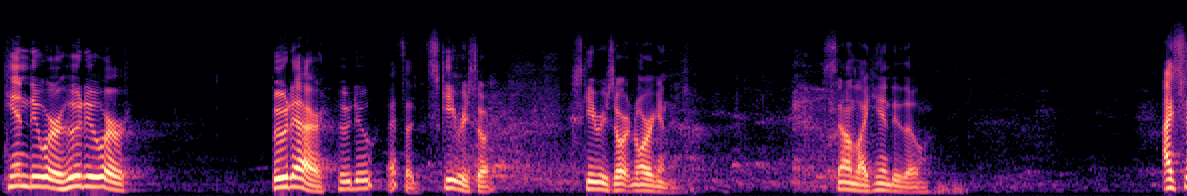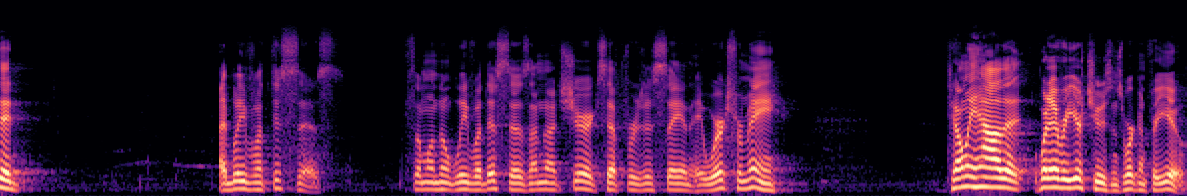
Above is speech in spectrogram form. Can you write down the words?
Hindu or hoodoo or Buddha or hoodoo. That's a ski resort ski resort in Oregon. Sound like Hindu, though. I said, I believe what this says. Someone don't believe what this says, I'm not sure, except for just saying it works for me. Tell me how that whatever you're choosing is working for you.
